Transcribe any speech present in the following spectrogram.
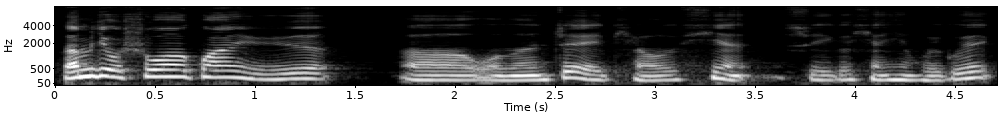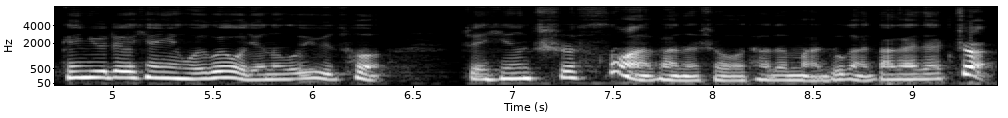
咱们就说关于呃我们这条线是一个线性回归，根据这个线性回归，我就能够预测振兴吃四碗饭的时候，它的满足感大概在这儿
